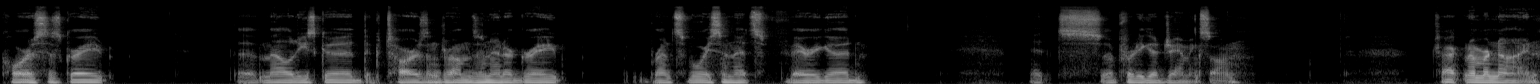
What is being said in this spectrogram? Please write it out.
chorus is great. The melody's good. The guitars and drums in it are great. Brent's voice in it's very good. It's a pretty good jamming song. Track number 9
